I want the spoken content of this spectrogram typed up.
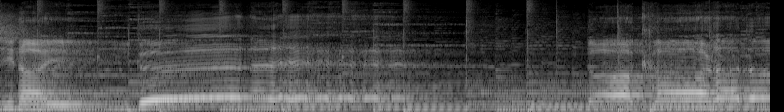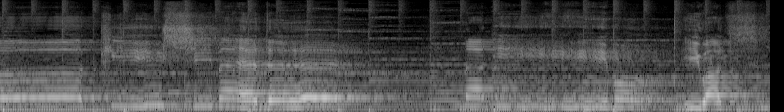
しないでねだから抱きしめて何も言わずに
